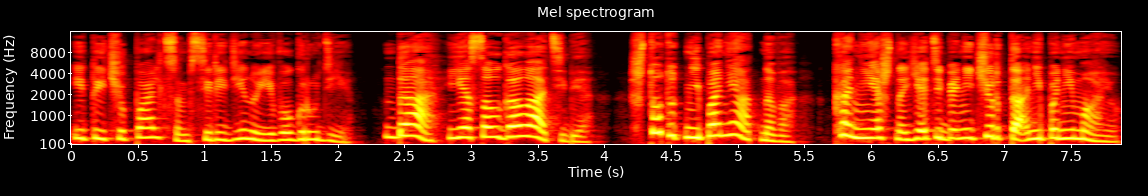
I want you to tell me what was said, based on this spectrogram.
и тычу пальцем в середину его груди. «Да, я солгала тебе. Что тут непонятного? Конечно, я тебя ни черта не понимаю.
